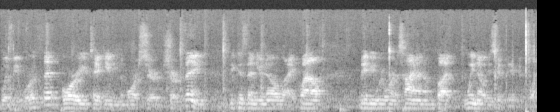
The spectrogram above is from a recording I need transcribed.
would be worth it? Or are you taking the more sure, sure thing? Because then you know, like, well, maybe we weren't as high on him, but we know he's gonna be a good player.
